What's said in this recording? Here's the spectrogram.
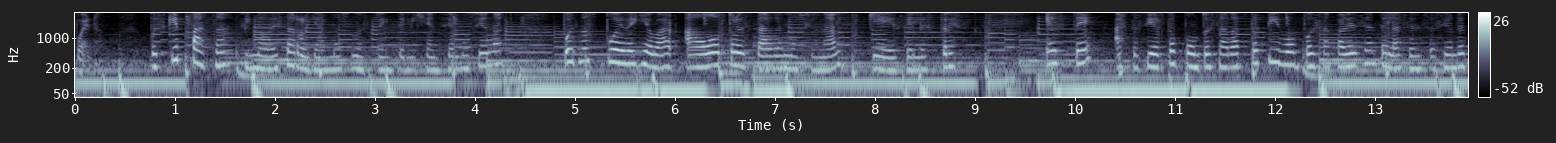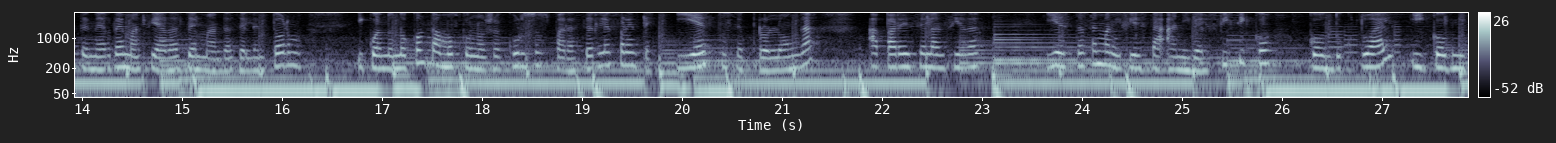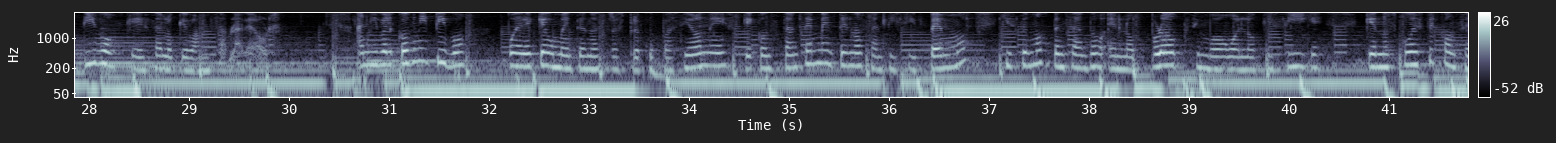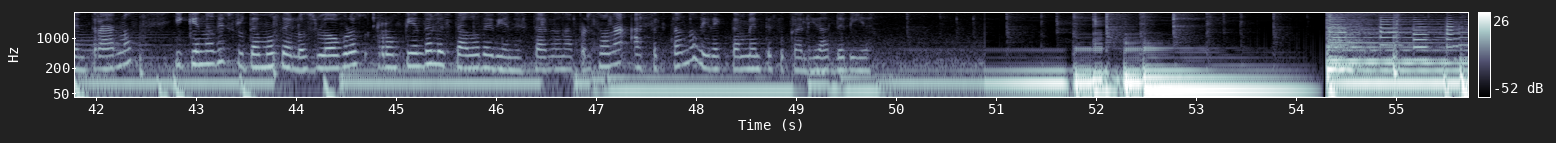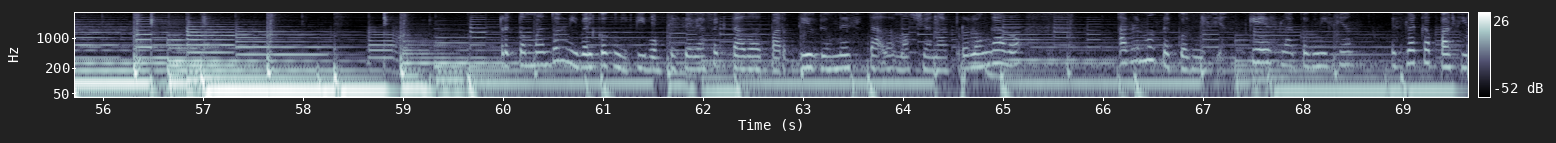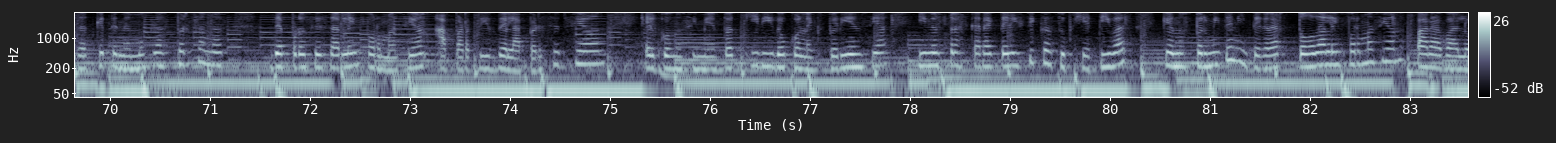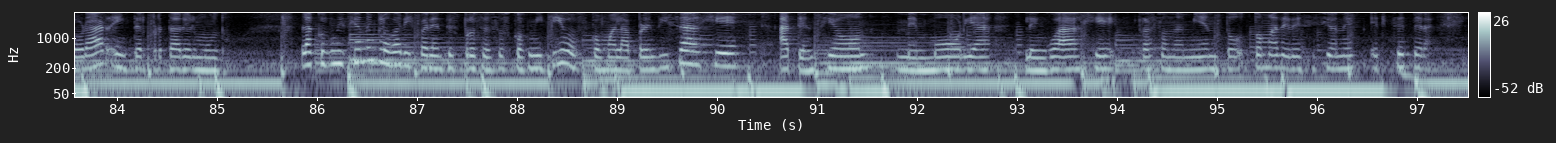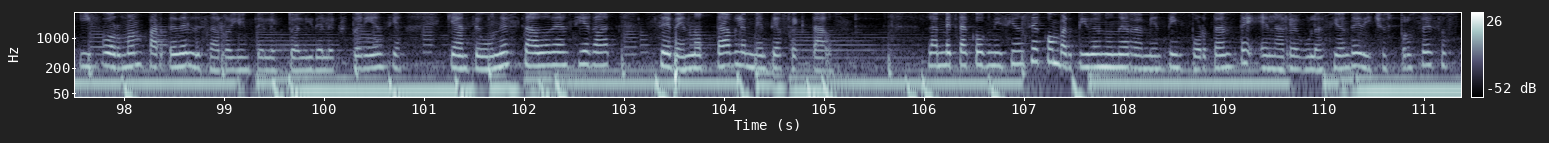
Bueno, pues ¿qué pasa si no desarrollamos nuestra inteligencia emocional? Pues nos puede llevar a otro estado emocional que es el estrés. Este hasta cierto punto es adaptativo, pues aparece ante la sensación de tener demasiadas demandas del entorno y cuando no contamos con los recursos para hacerle frente y esto se prolonga, aparece la ansiedad y esta se manifiesta a nivel físico, conductual y cognitivo, que es a lo que vamos a hablar ahora. A nivel cognitivo, puede que aumenten nuestras preocupaciones, que constantemente nos anticipemos y estemos pensando en lo próximo o en lo que sigue, que nos cueste concentrarnos y que no disfrutemos de los logros, rompiendo el estado de bienestar de una persona, afectando directamente su calidad de vida. Nivel cognitivo que se ve afectado a partir de un estado emocional prolongado, hablemos de cognición. ¿Qué es la cognición? Es la capacidad que tenemos las personas de procesar la información a partir de la percepción, el conocimiento adquirido con la experiencia y nuestras características subjetivas que nos permiten integrar toda la información para valorar e interpretar el mundo. La cognición engloba diferentes procesos cognitivos como el aprendizaje, atención, memoria, lenguaje, razonamiento, toma de decisiones, etc. Y forman parte del desarrollo intelectual y de la experiencia, que ante un estado de ansiedad se ven notablemente afectados. La metacognición se ha convertido en una herramienta importante en la regulación de dichos procesos.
